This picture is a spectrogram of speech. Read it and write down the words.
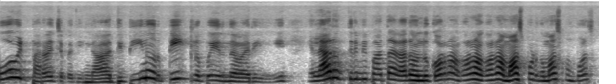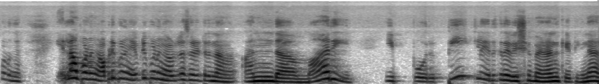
கோவிட் பரவச்சு பார்த்தீங்கன்னா திடீர்னு ஒரு பீக்கில் போய் இருந்த மாதிரி எல்லாரும் திரும்பி பார்த்தா எல்லாரும் வந்து கொரோனா கொரோனா கொரோனா மாஸ்க் போடுங்க மாஸ்க் போடுங்க மாஸ்க் போடுங்க. எல்லாம் பண்ணுங்க அப்படி பண்ணுங்க எப்படி பண்ணுங்க அப்படிலாம் சொல்லிட்டு இருந்தாங்க. அந்த மாதிரி இப்போ ஒரு பீக்கில் இருக்கிற விஷயம் என்னன்னு கேட்டிங்கன்னா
